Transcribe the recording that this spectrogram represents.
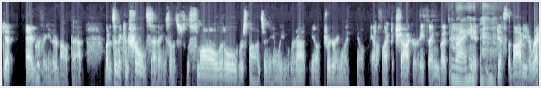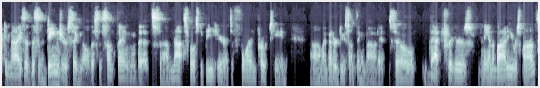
get aggravated about that. But it's in a controlled setting, so it's just a small little response, and you know, we we're not you know triggering like you know anaphylactic shock or anything, but right. it gets the body to recognize that this is a danger signal. This is something that's um, not supposed to be here. It's a foreign protein. Um, I better do something about it. So that triggers an antibody response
